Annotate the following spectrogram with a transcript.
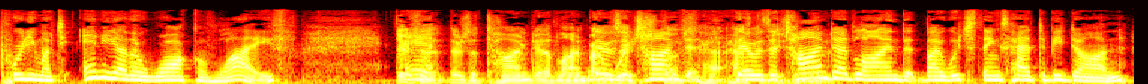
pretty much any other walk of life. There's and a there's a time deadline by which a time de- ha- there was a time submitted. deadline that by which things had to be done,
